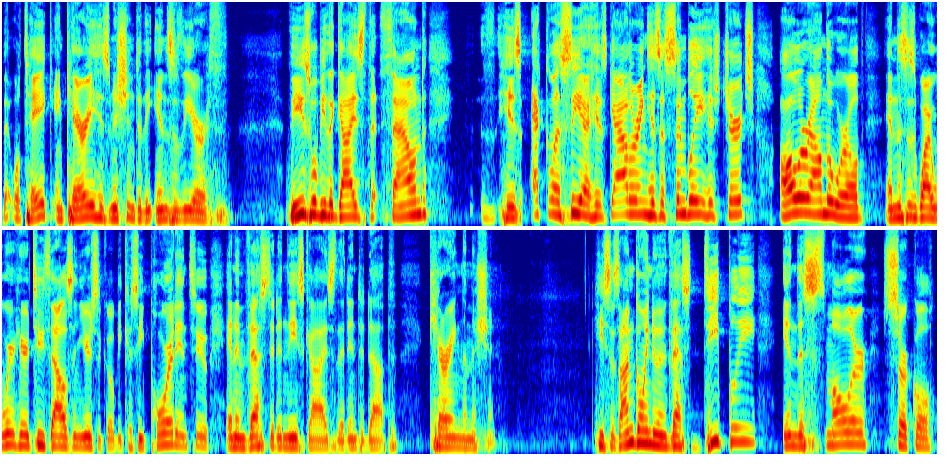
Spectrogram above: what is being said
that will take and carry his mission to the ends of the earth. These will be the guys that found his ecclesia, his gathering, his assembly, his church all around the world. And this is why we're here 2,000 years ago, because he poured into and invested in these guys that ended up carrying the mission. He says, I'm going to invest deeply in this smaller circle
